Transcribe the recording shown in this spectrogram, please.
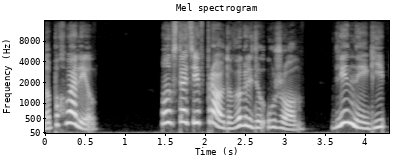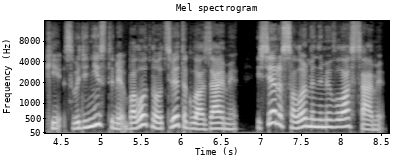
Но похвалил. Он, кстати, и вправду выглядел ужом. Длинный и гибкий, с водянистыми болотного цвета глазами и серо-соломенными волосами.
